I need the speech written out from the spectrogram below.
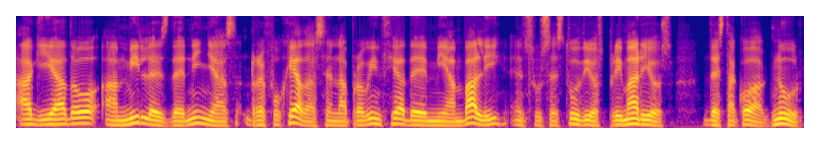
ha guiado a miles de niñas refugiadas en la provincia de Mianbali en sus estudios primarios, destacó ACNUR.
